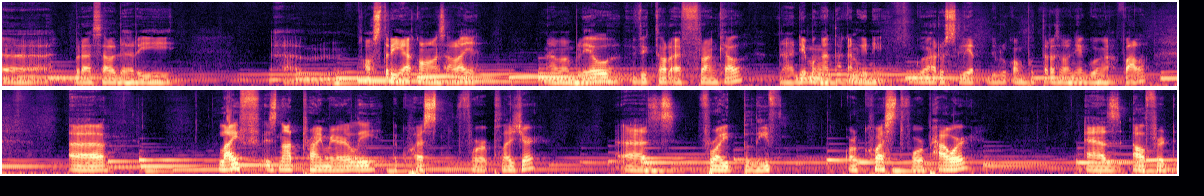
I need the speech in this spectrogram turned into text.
uh, berasal dari um, Austria kalau nggak salah ya. Nama beliau Viktor F. Frankl. Nah dia mengatakan gini, gue harus lihat dulu komputer soalnya gue nggak hafal. Uh, Life is not primarily a quest for pleasure, as Freud believed, or quest for power, as Alfred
